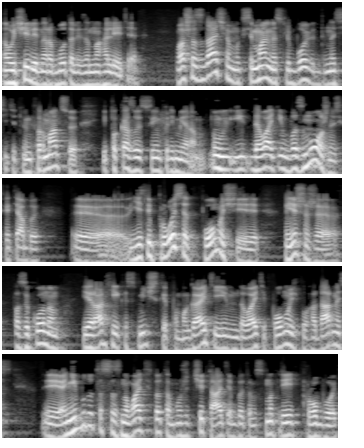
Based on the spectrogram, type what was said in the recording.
научили, наработали за многолетия. Ваша задача максимально с любовью доносить эту информацию и показывать своим примером. Ну и давать им возможность хотя бы, э, если просят помощи, конечно же, по законам иерархии космической, помогайте им, давайте помощь, благодарность. И они будут осознавать, кто-то может читать об этом, смотреть, пробовать.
